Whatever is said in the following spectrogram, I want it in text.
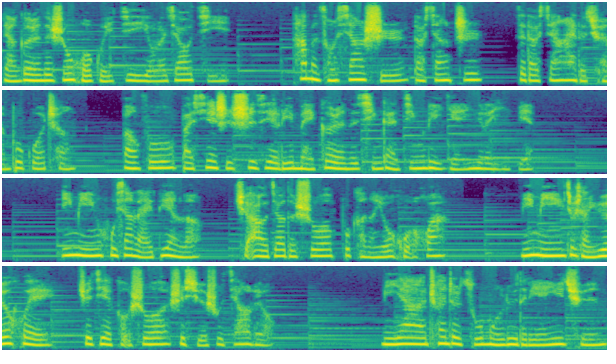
两个人的生活轨迹有了交集。他们从相识到相知，再到相爱的全部过程，仿佛把现实世界里每个人的情感经历演绎了一遍。明明互相来电了，却傲娇地说不可能有火花；明明就想约会。却借口说是学术交流。米娅穿着祖母绿的连衣裙，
